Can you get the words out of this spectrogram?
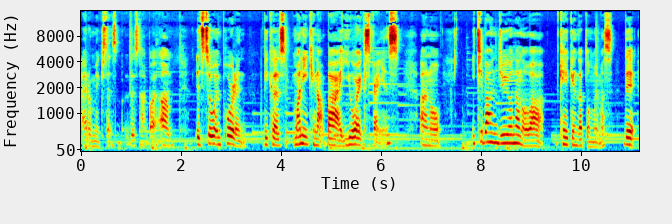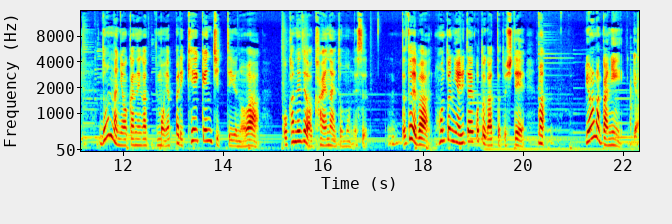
I don't make sense this time, but um, it's so important because money cannot buy your experience. あの一番重要なのは経験だと思います。でどんなにお金があってもやっぱり経験値っていうのはお金では買えないと思うんです。例えば本当にやりたいことがあったとしてまあ世の中にいや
